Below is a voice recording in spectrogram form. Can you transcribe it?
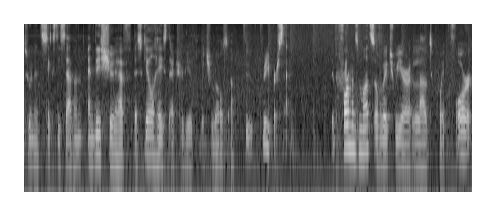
267 and this should have the skill haste attribute which rolls up to 3%. The performance mods of which we are allowed to equip 4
